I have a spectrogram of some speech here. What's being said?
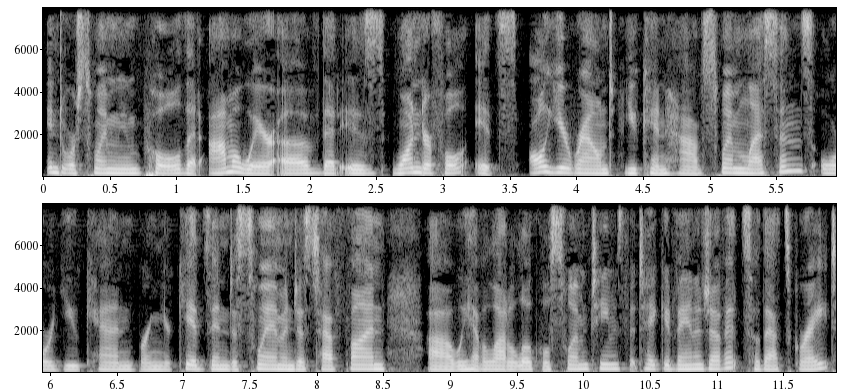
indoor swimming pool that I'm aware of that is wonderful. It's all year round. You can have swim lessons or you can bring your kids in to swim and just have fun. Uh, we have a lot of local swim teams that take advantage of it, so that's great.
